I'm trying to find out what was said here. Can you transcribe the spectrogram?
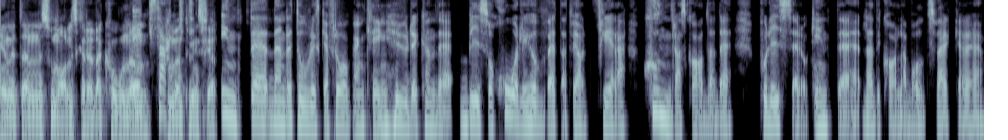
enligt den somaliska redaktionen, Exakt. om jag inte minns fel. Inte den retoriska frågan kring hur det kunde bli så hål i huvudet att vi har flera hundra skadade poliser och inte radikala våldsverkare.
